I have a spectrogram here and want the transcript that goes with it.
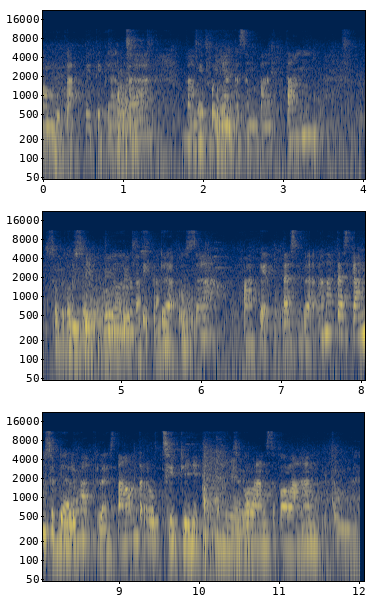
membuka P3K, kami punya kesempatan syukur-syukur tidak usah pakai tes mbak, karena tes kami sudah 15 tahun teruji di Iya. sekolahan-sekolahan gitu mbak.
